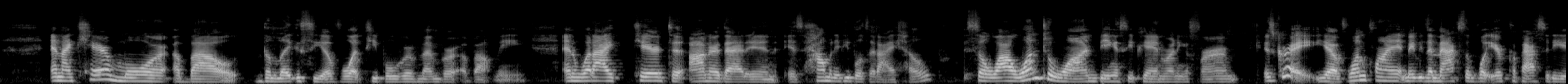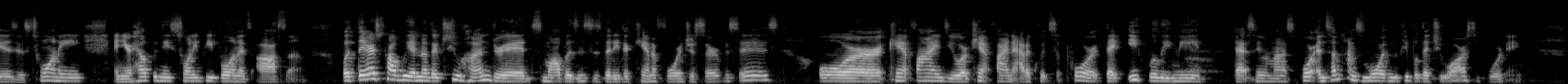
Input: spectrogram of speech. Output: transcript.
And I care more about the legacy of what people remember about me. And what I care to honor that in is how many people did I help? So while one to one, being a CPA and running a firm is great. You have one client, maybe the max of what your capacity is is 20, and you're helping these 20 people, and it's awesome. But there's probably another 200 small businesses that either can't afford your services or can't find you or can't find adequate support that equally need that same amount of support and sometimes more than the people that you are supporting.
